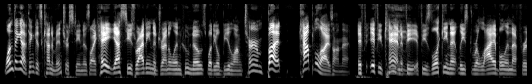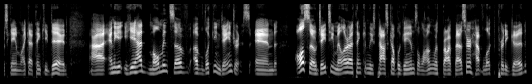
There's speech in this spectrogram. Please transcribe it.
one thing I think is kind of interesting is like, hey, yes, he's riding adrenaline. Who knows what he'll be long term? But capitalize on that if if you can. If he if he's looking at least reliable in that first game, like I think he did, uh, and he he had moments of of looking dangerous and. Also, JT Miller, I think in these past couple games, along with Brock Boeser, have looked pretty good.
